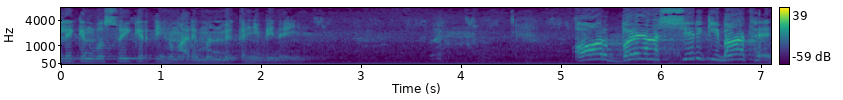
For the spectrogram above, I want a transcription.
लेकिन वो स्वीकृति हमारे मन में कहीं भी नहीं है। और बड़े आश्चर्य की बात है,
